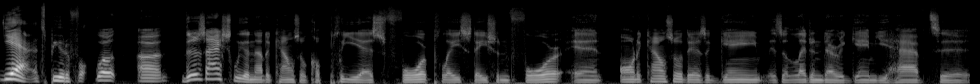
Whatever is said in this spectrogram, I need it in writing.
yeah, it's beautiful. Well, uh, there's actually another console called PS4, PlayStation 4, and on the console there's a game, it's a legendary game you have to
